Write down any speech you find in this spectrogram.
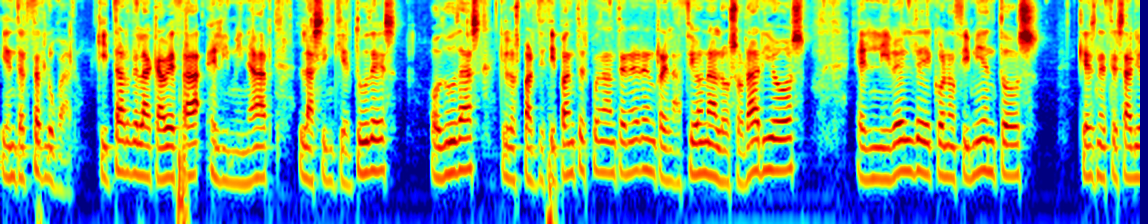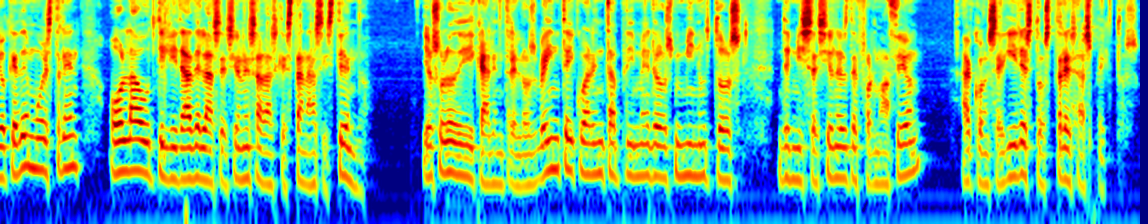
Y en tercer lugar, quitar de la cabeza, eliminar las inquietudes o dudas que los participantes puedan tener en relación a los horarios, el nivel de conocimientos que es necesario que demuestren o la utilidad de las sesiones a las que están asistiendo. Yo suelo dedicar entre los 20 y 40 primeros minutos de mis sesiones de formación a conseguir estos tres aspectos.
